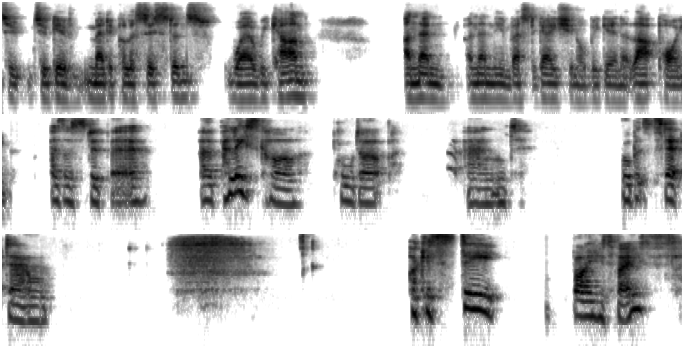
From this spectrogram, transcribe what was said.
to to give medical assistance where we can. And then and then the investigation will begin at that point. As i stood there a police car pulled up and robert stepped out i could see by his face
